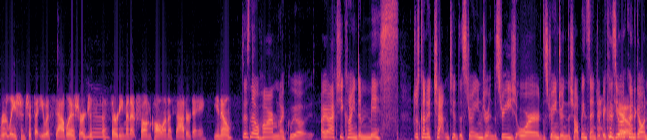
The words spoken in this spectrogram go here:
relationship that you establish or just Yeah. a 30 minute phone call on a saturday you know There's no harm. Like we, I actually kind of miss just kind of chatting to the stranger in the street or the stranger in the shopping center because you're kind of going,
